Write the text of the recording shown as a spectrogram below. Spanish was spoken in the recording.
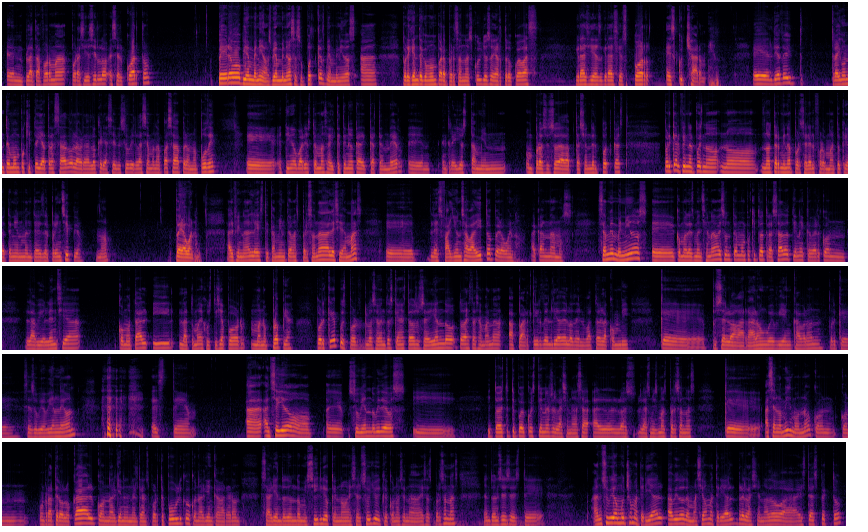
en plataforma, por así decirlo, es el cuarto. Pero bienvenidos, bienvenidos a su podcast, bienvenidos a Por Gente Común para Personas Cool. Yo soy Arturo Cuevas. Gracias, gracias por escucharme. el día de hoy traigo un tema un poquito ya atrasado. La verdad lo quería subir la semana pasada, pero no pude. Eh, he tenido varios temas ahí que he tenido que, atender. entre ellos también un proceso de adaptación del podcast porque al final pues no, no, no termina por ser el formato que yo tenía en mente desde el principio, ¿no? Pero bueno, al final este también temas personales y demás. Eh, les falló un sabadito, pero bueno, acá andamos. Sean bienvenidos, eh, como les mencionaba es un tema un poquito atrasado, tiene que ver con la violencia como tal y la toma de justicia por mano propia. ¿Por qué? Pues por los eventos que han estado sucediendo toda esta semana a partir del día de lo del vato de la combi que pues se lo agarraron, güey, bien cabrón porque se subió bien león. este han seguido eh, subiendo videos y, y todo este tipo de cuestiones relacionadas a, a las mismas personas que hacen lo mismo, ¿no? Con, con un ratero local, con alguien en el transporte público, con alguien que agarraron saliendo de un domicilio que no es el suyo y que conocen a esas personas. Entonces, este han subido mucho material, ha habido demasiado material relacionado a este aspecto.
